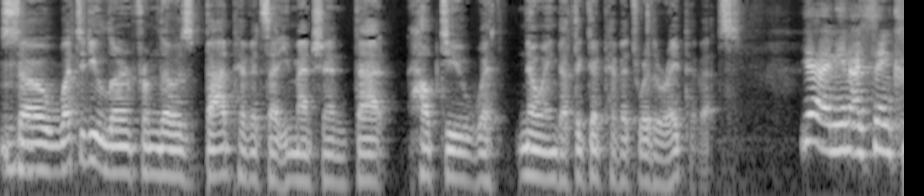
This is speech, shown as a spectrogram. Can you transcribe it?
So, what did you learn from those bad pivots that you mentioned that helped you with knowing that the good pivots were the right pivots? Yeah, I mean, I think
